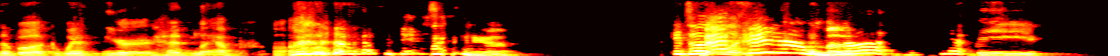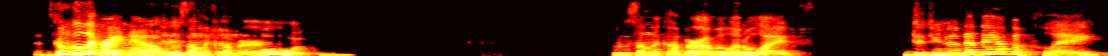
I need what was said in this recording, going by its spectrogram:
the book with your headlamp on. yeah. it does. That's look- him. Not. It can't be. Google it right now. Who's on the cover? Oh, Who's on the cover of A Little Life? did you know that they have a play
